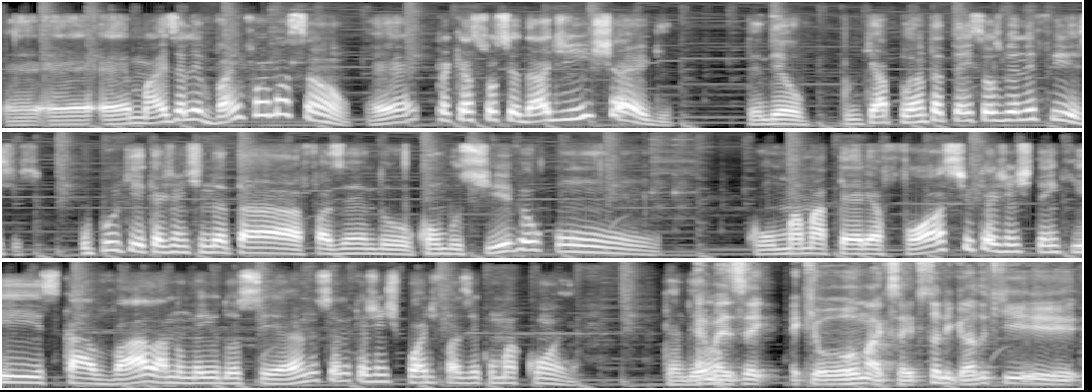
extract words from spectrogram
É, é, é mais é levar informação, é para que a sociedade enxergue, entendeu? Porque a planta tem seus benefícios. O porquê que a gente ainda está fazendo combustível com, com uma matéria fóssil que a gente tem que escavar lá no meio do oceano, sendo que a gente pode fazer com maconha. Entendeu? É, mas é, é que, ô Max, aí tu tá ligado que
